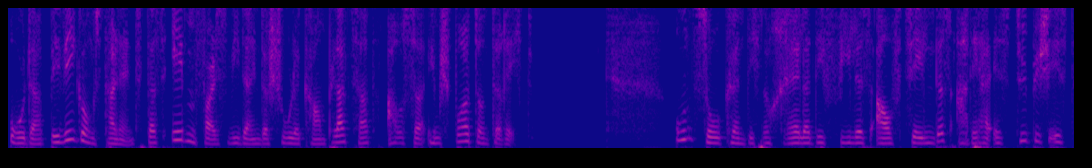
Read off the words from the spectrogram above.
Oder Bewegungstalent, das ebenfalls wieder in der Schule kaum Platz hat, außer im Sportunterricht. Und so könnte ich noch relativ vieles aufzählen, das ADHS typisch ist,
